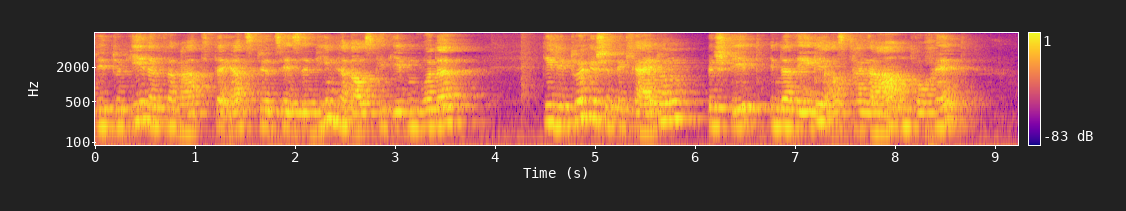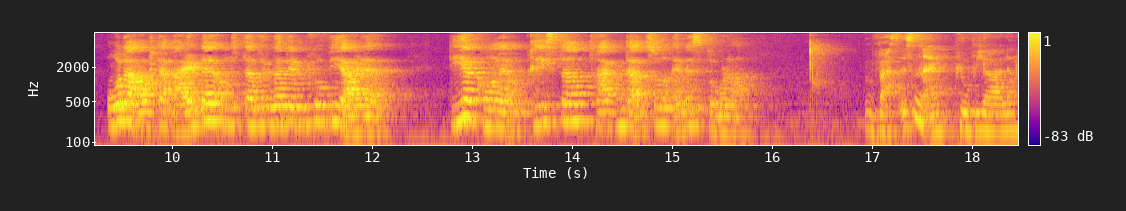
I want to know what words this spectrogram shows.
Liturgiereferat der Erzdiözese Wien herausgegeben wurde, die liturgische Bekleidung besteht in der Regel aus Talar und Rochett oder auch der Albe und darüber dem Pluviale. Diakone und Priester tragen dazu eine Stola. Was ist denn ein Pluviale?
